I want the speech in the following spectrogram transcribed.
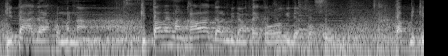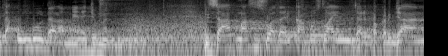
Kita adalah pemenang. Kita memang kalah dalam bidang teknologi dan sosum, tapi kita unggul dalam manajemen. Di saat mahasiswa dari kampus lain mencari pekerjaan,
